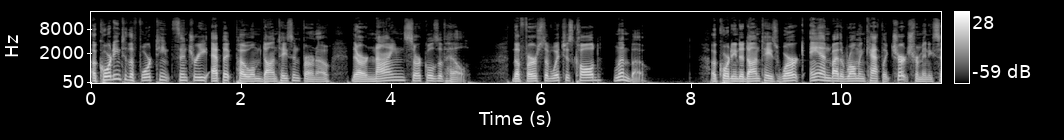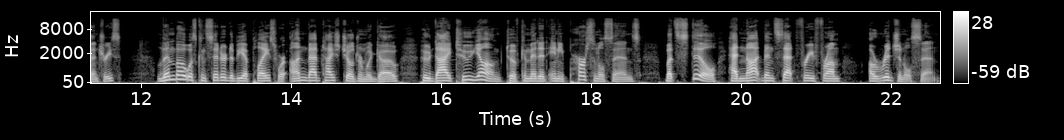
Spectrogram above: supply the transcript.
According to the 14th century epic poem Dante's Inferno, there are nine circles of hell, the first of which is called limbo. According to Dante's work and by the Roman Catholic Church for many centuries, Limbo was considered to be a place where unbaptized children would go who died too young to have committed any personal sins, but still had not been set free from original sin,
